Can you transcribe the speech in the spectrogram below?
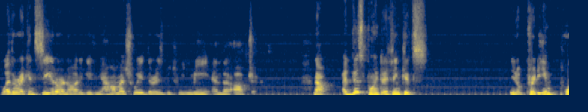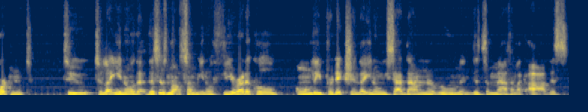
whether I can see it or not, it gives me how much weight there is between me and that object. Now, at this point, I think it's you know pretty important to to let you know that this is not some you know theoretical only prediction that you know we sat down in a room and did some math and like ah this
